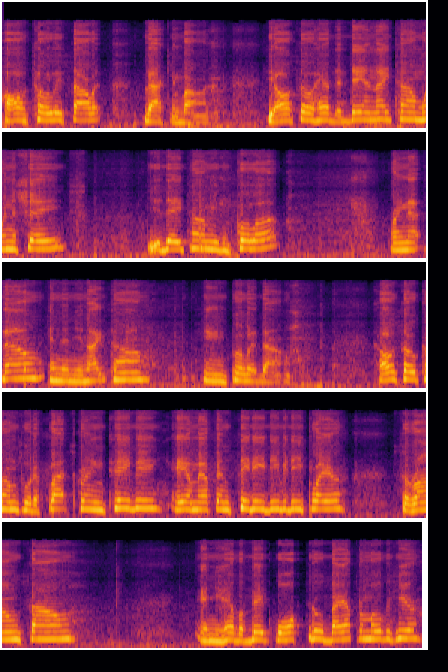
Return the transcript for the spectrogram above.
All totally solid vacuum bond. You also have the day and nighttime window shades. Your daytime you can pull up, bring that down, and then your nighttime you can pull it down. Also comes with a flat screen TV, AM, FM, CD, DVD player, surround sound, and you have a big walk-through bathroom over here.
